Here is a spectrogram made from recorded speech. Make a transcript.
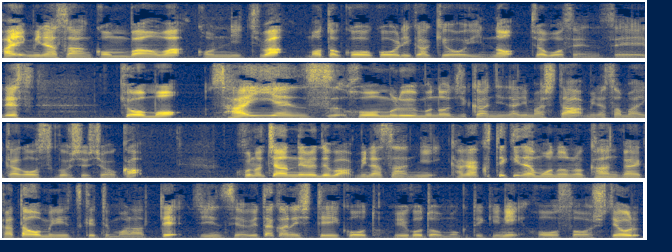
はい、皆さんこんばんは、こんにちは。元高校理科教員のチョボ先生です。今日もサイエンスホームルームの時間になりました。皆様いかがお過ごしでしょうか？このチャンネルでは皆さんに科学的なものの考え方を身につけてもらって人生を豊かにしていこうということを目的に放送しておる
